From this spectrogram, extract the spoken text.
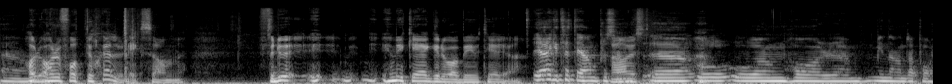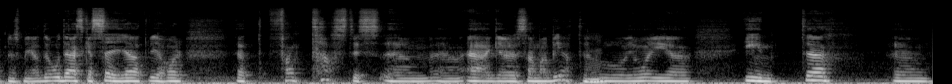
Eh, Har, har du fått det själv liksom? För du, hur, mycket äger du av Bioteria? Jag äger 31 Ja, procent just och, och um, har um, mina andra partners med. Och där ska jag säga att vi har ett fantastiskt um, eh, ägarsamarbete. Mm. Och jag är inte um,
